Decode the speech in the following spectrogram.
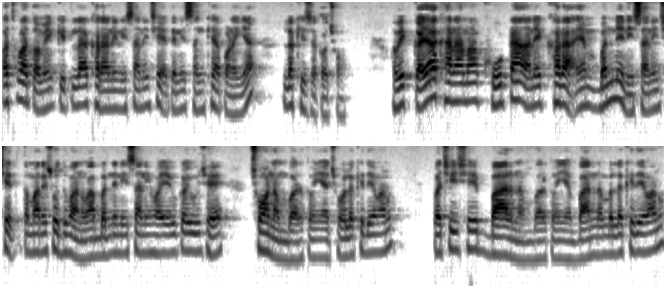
અથવા તમે કેટલા ખરાની નિશાની છે તેની સંખ્યા પણ અહીંયા લખી શકો છો. હવે કયા ખાનામાં ખોટા અને ખરા એમ બંને નિશાની છે તમારે શોધવાનું. આ બંને નિશાની હોય એવું કયું છે? છ નંબર. તો અહીંયા છ લખી દેવાનું. પછી છે બાર નંબર. તો અહીંયા બાર નંબર લખી દેવાનું.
